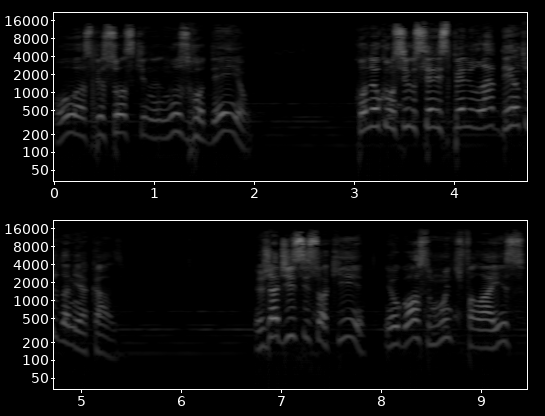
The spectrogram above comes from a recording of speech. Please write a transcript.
ou as pessoas que nos rodeiam, quando eu consigo ser espelho lá dentro da minha casa. Eu já disse isso aqui, eu gosto muito de falar isso.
